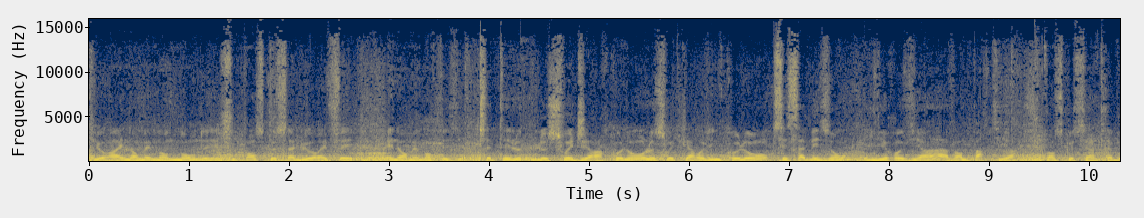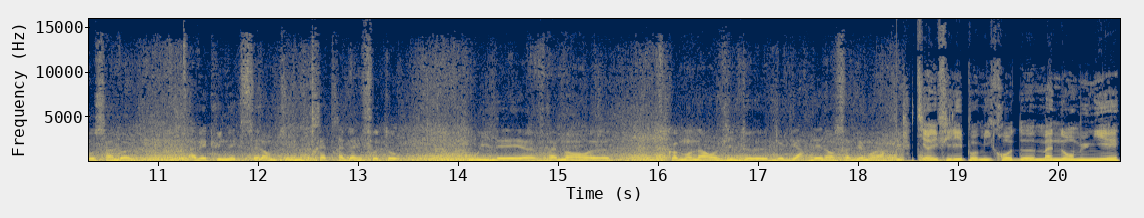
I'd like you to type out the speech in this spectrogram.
qu'il y aura énormément de monde et je pense que ça lui aurait fait énormément plaisir. C'était le, le, souhait de Gérard Collomb, le souhait de Caroline Collomb, c'est sa maison, il y revient avant de partir. Je pense que c'est un très beau symbole. Avec une excellente, une très très belle photo où il est vraiment euh, comme on a envie de, de, le garder dans sa mémoire. Thierry Philippe au micro de Manon Munier.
